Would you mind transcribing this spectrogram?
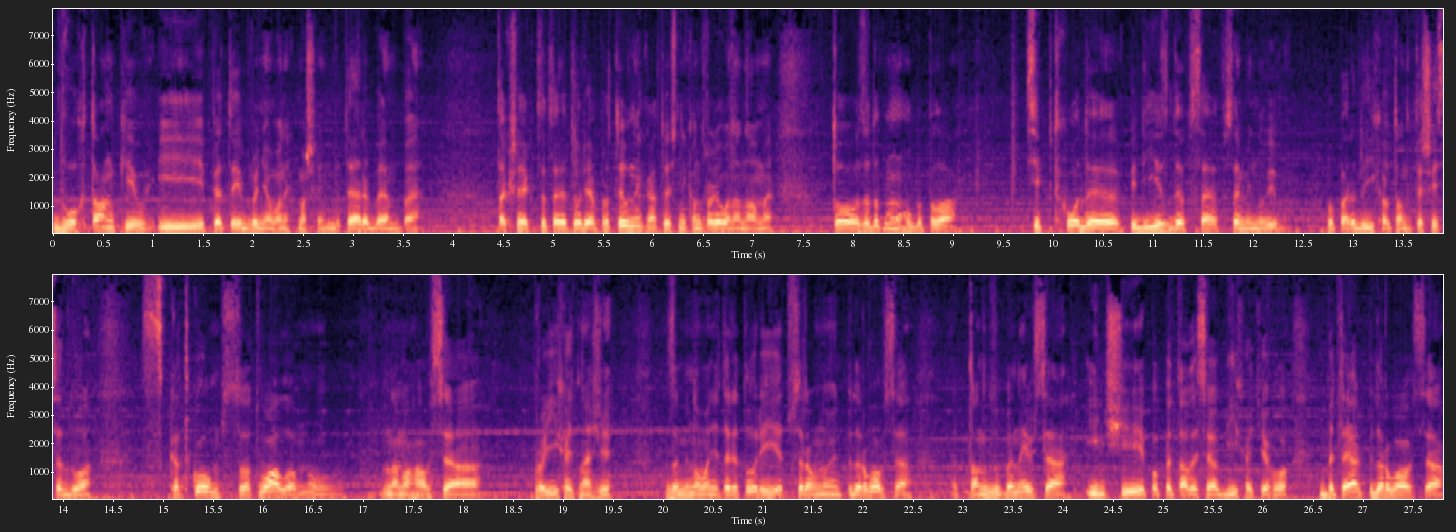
двох танків і п'яти броньованих машин БТР, БМП. Так що як це територія противника, тобто не контрольована нами, то за допомогою БПЛА ці підходи, під'їзди, все, все мінуємо. Попереду їхав танк Т-62 з катком, з отвалом. Ну, намагався проїхати наші заміновані території, все одно він підорвався. Танк зупинився, інші попиталися об'їхати його, БТР підорвався.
